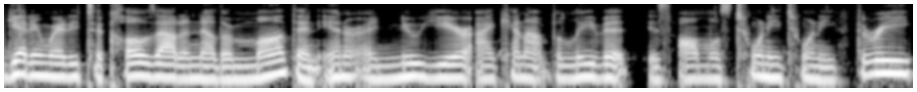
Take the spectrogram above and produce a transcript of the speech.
getting ready to close out another month and enter a new year. I cannot believe it is almost 2023.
